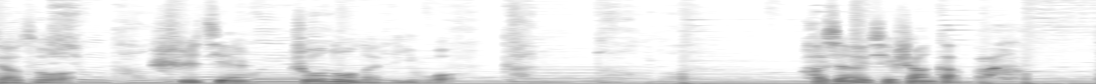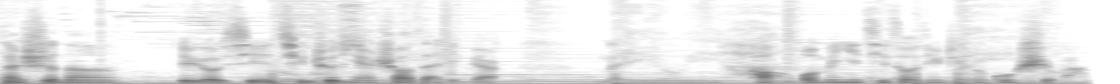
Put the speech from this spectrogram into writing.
叫做《时间捉弄了你我》，好像有些伤感吧，但是呢，又有些青春年少在里边。好，我们一起走进这个故事吧。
